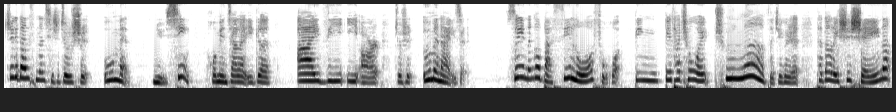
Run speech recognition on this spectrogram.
这个单词呢，其实就是 woman 女性，后面加了一个 i z e r，就是 womanizer。所以能够把 C 罗俘获，并被他称为 true love 的这个人，他到底是谁呢？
